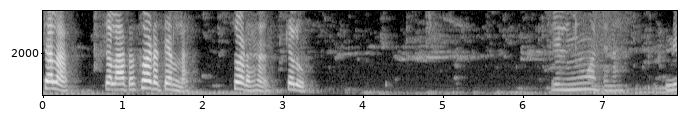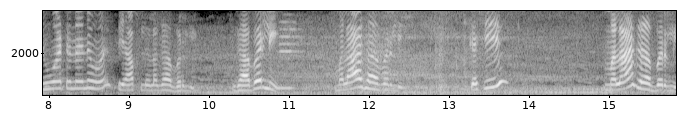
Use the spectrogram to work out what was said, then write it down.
चला चला आता सोडा त्यांना. सोडा हाँ चलो. न्यू वाटेना. न्यू वाट नाही ना ती आपल्याला घाबरली. घाबरली? मला घाबरली. कशी? मला घाबरली.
